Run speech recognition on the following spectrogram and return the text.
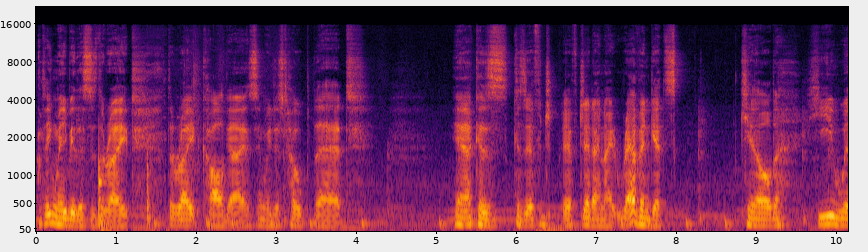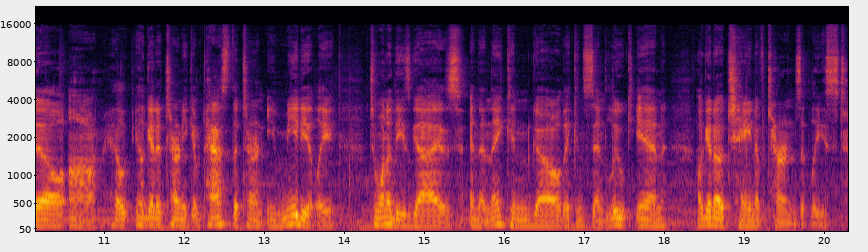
I think maybe this is the right the right call, guys, and we just hope that yeah, because because if if Jedi Knight Revan gets killed, he will uh, he'll he'll get a turn. He can pass the turn immediately to one of these guys, and then they can go. They can send Luke in. I'll get a chain of turns at least.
